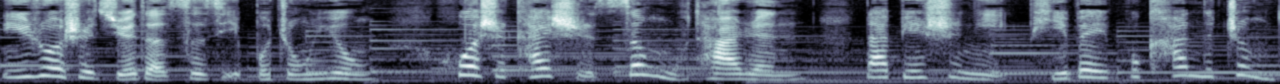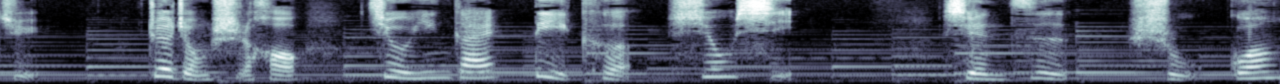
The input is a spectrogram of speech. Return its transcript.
你若是觉得自己不中用，或是开始憎恶他人，那便是你疲惫不堪的证据。这种时候就应该立刻休息。选自《曙光》。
